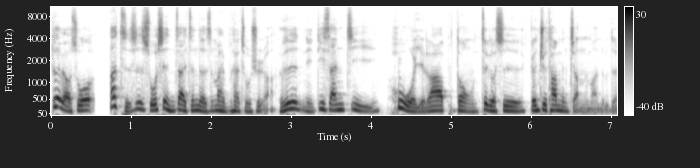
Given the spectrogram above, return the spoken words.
就代表说，它只是说现在真的是卖不太出去了。可是你第三季货也拉不动，这个是根据他们讲的嘛，对不对？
